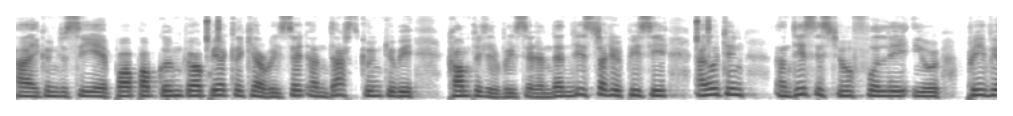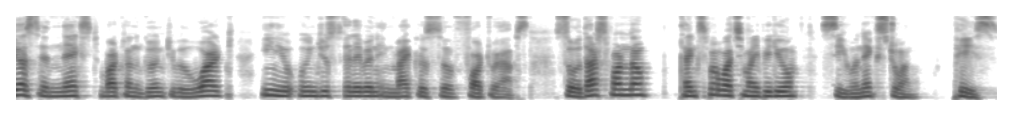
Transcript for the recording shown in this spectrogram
uh, you're going to see a pop-up going to appear. Click here reset and that's going to be completely reset. And then restart your pc and within and this is hopefully your previous and next button going to be work in your windows 11 in microsoft photo apps. So that's for now. Thanks for watching my video. See you next one. Peace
